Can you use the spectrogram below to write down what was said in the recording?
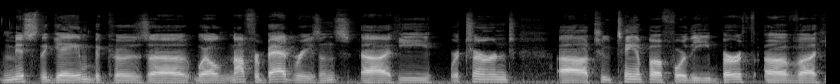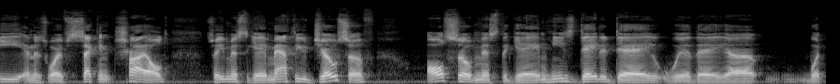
missed the game because, uh, well, not for bad reasons. Uh, he returned uh, to Tampa for the birth of he and his wife's second child. So he missed the game. Mathieu Joseph also missed the game. He's day to day with a uh, what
